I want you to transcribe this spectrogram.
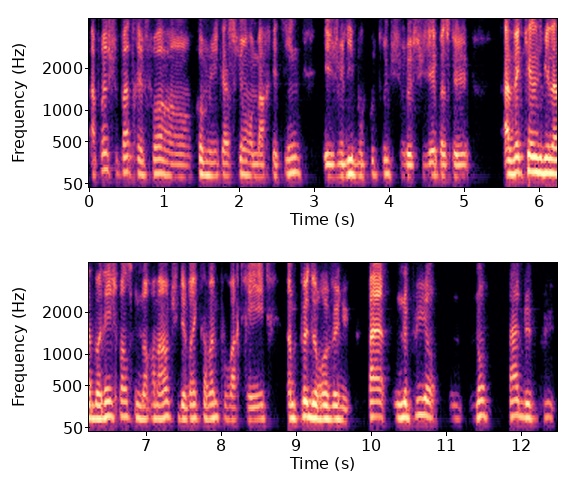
après, je ne suis pas très fort en communication, en marketing, et je lis beaucoup de trucs sur le sujet parce que avec 15 000 abonnés, je pense que normalement, tu devrais quand même pouvoir créer un peu de revenus. Pas ne plus, non, pas de plus,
